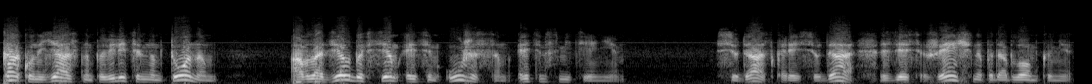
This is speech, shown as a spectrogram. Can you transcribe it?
как он ясным повелительным тоном овладел бы всем этим ужасом, этим смятением. Сюда, скорее сюда, здесь женщина под обломками.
